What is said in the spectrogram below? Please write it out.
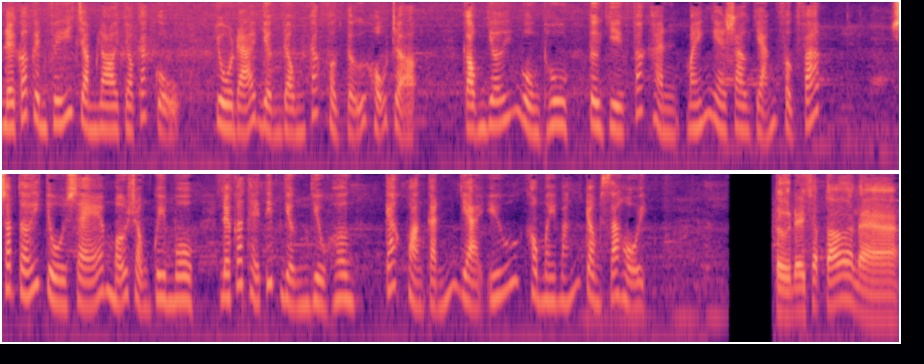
Để có kinh phí chăm lo cho các cụ, chùa đã vận động các Phật tử hỗ trợ, cộng với nguồn thu từ việc phát hành máy nghe sao giảng Phật Pháp. Sắp tới chùa sẽ mở rộng quy mô để có thể tiếp nhận nhiều hơn các hoàn cảnh già yếu không may mắn trong xã hội. Từ đây sắp tới là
